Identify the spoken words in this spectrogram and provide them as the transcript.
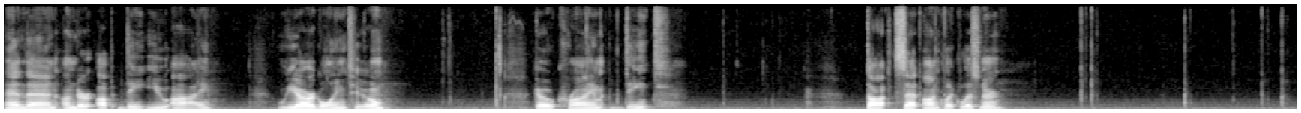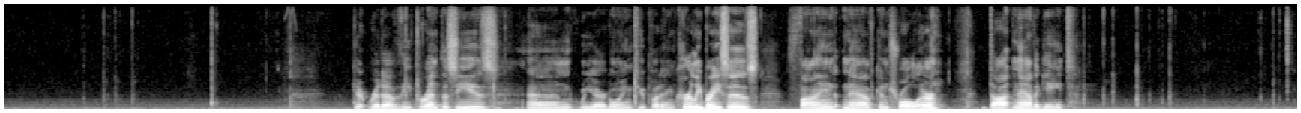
And then under update UI, we are going to go crime date dot set on click listener get rid of the parentheses and we are going to put in curly braces find nav controller dot navigate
